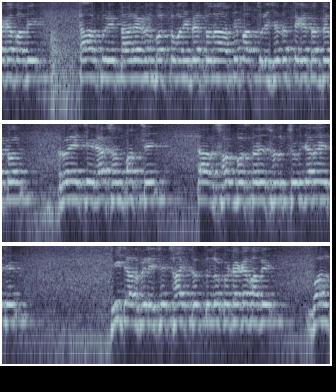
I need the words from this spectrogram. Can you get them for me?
টাকা পাবে। তারপরে তার এখন বর্তমানে বেতন আছে পাঁচচল্লিশ হাজার টাকা তার বেতন। রয়েছে, রেশন পাচ্ছে। তার সর্বস্তরের সুযোগ সুবিধা রয়েছে। রিটায়ার হলে সে ষাট সত্তর লক্ষ টাকা পাবে। বন্ধ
